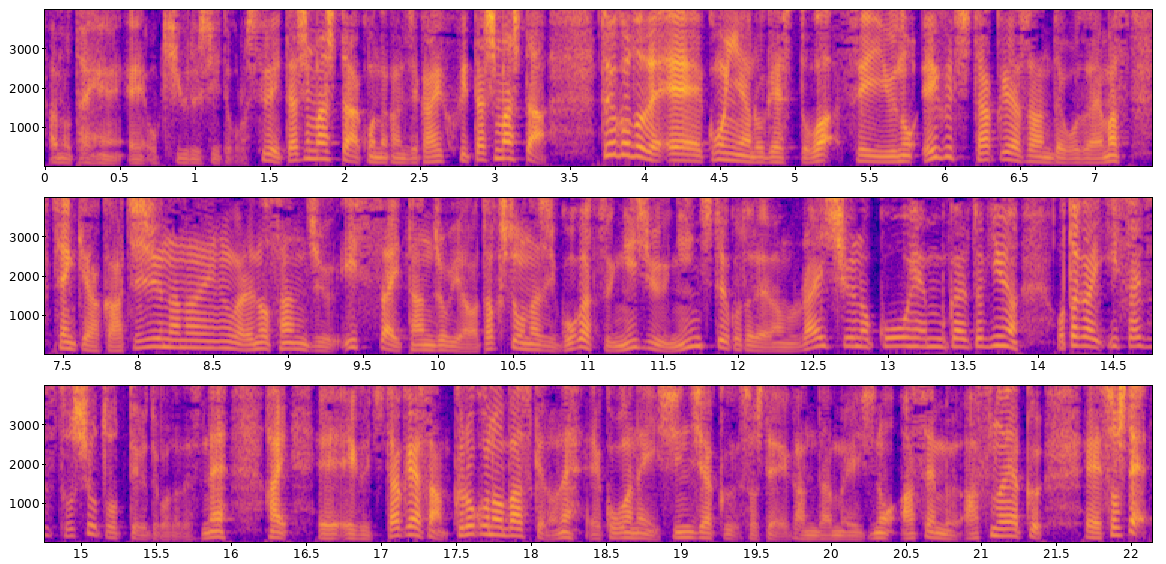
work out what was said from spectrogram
あの、大変、えーお聞き苦しいところ失礼いたしました。こんな感じで回復いたしました。ということで、えー今夜のゲストは声優の江口拓也さんでございます。1987年生まれの31歳誕生日は私と同じ5月22日認知ということで、あの、来週の後編迎える時には、お互い1歳ずつ年を取っているということですね。はい。えー江口拓也さん、黒子のバスケのね、小金井真司役、そしてガンダムエイジのアセム・アスの役、えーそして、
